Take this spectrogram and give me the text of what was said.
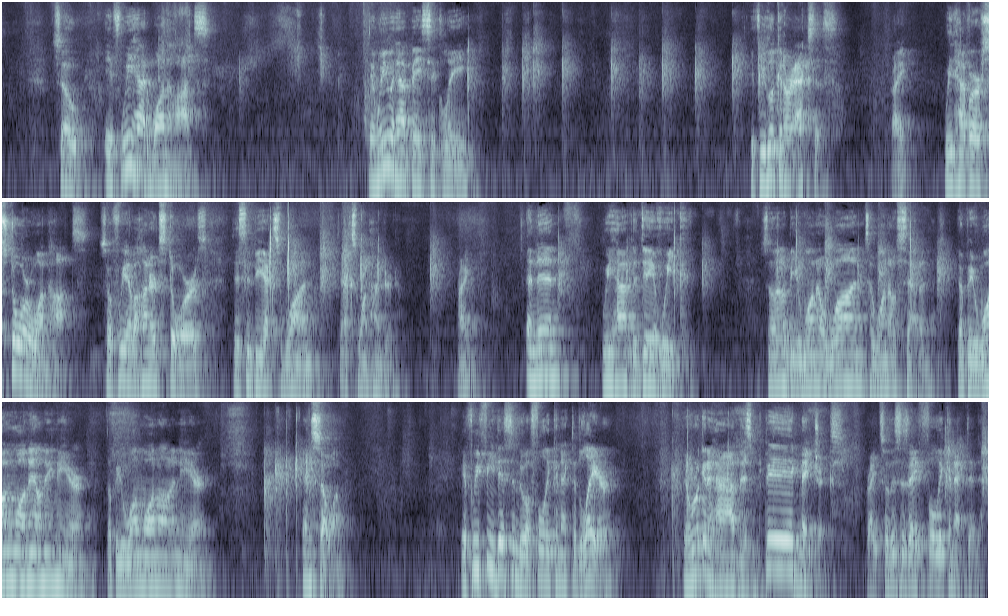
So if we had one hots, then we would have basically, if we look at our x's, right? We'd have our store one hots. So if we have 100 stores, this would be x1 to x100, right? And then we have the day of week. So that'll be 101 to 107. There'll be one one on in here, there'll be one one on in here, and so on. If we feed this into a fully connected layer, then we're going to have this big matrix, right? So this is a fully connected.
